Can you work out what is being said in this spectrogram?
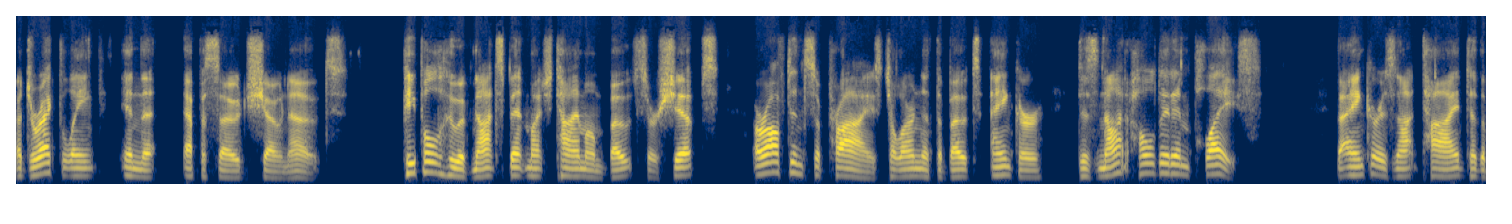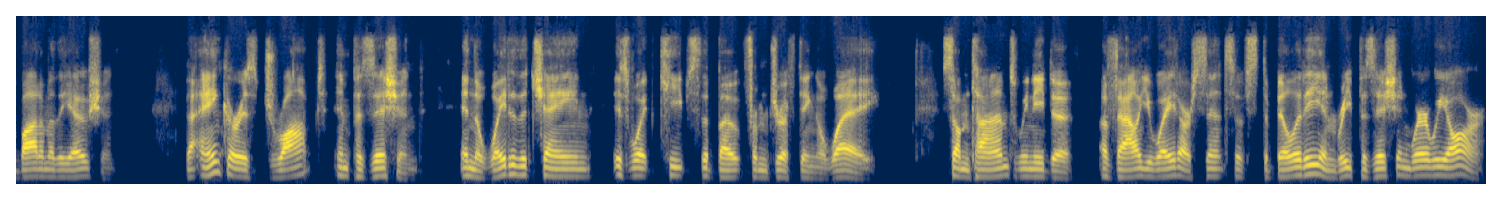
a direct link in the episode show notes. People who have not spent much time on boats or ships are often surprised to learn that the boat's anchor does not hold it in place. The anchor is not tied to the bottom of the ocean. The anchor is dropped and positioned and the weight of the chain is what keeps the boat from drifting away. Sometimes we need to evaluate our sense of stability and reposition where we are,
